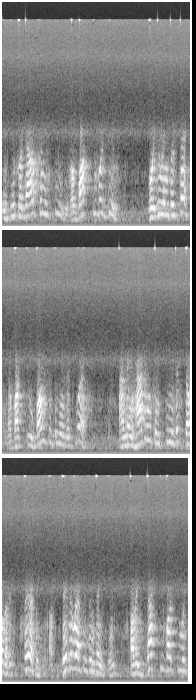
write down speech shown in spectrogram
If you could now conceive of what you would do were you in possession of what you want to be in this world, and then having conceived it so that it's clear to you, a vivid representation of exactly what you would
